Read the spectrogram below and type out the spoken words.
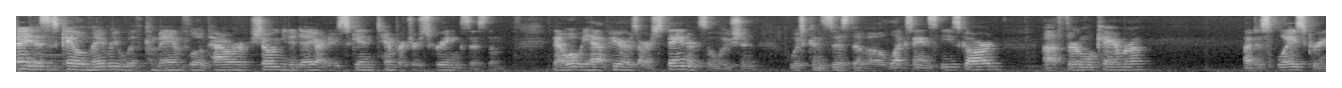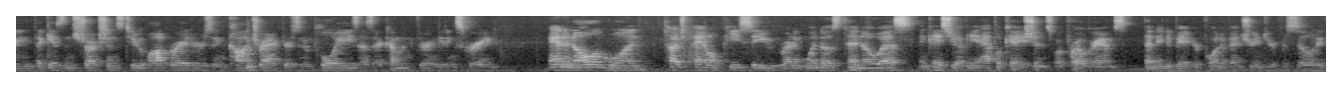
Hey, this is Caleb Mabry with Kaman Fluid Power showing you today our new skin temperature screening system. Now what we have here is our standard solution which consists of a Lexan sneeze guard, a thermal camera, a display screen that gives instructions to operators and contractors and employees as they're coming through and getting screened, and an all-in-one touch panel PC running Windows 10 OS in case you have any applications or programs that need to be at your point of entry into your facility.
